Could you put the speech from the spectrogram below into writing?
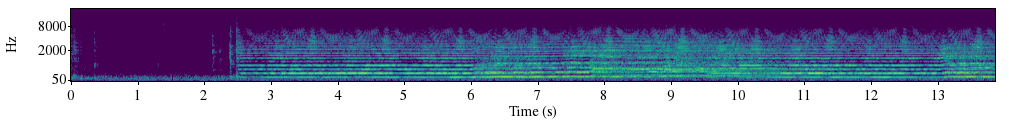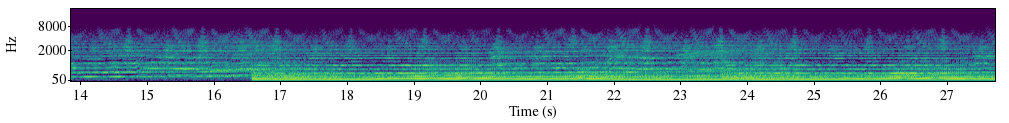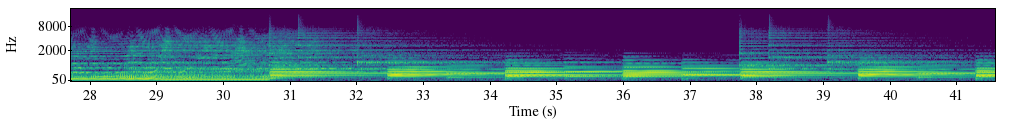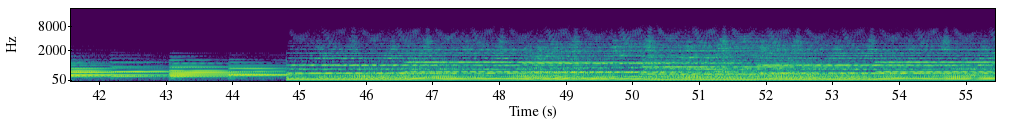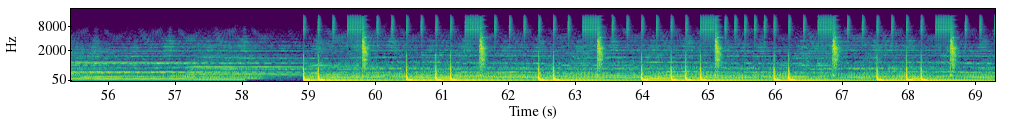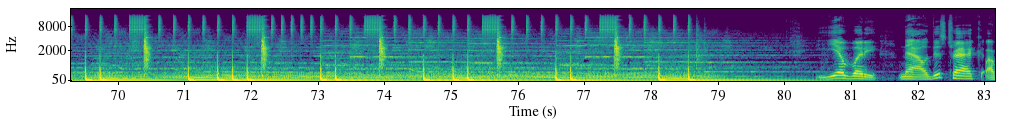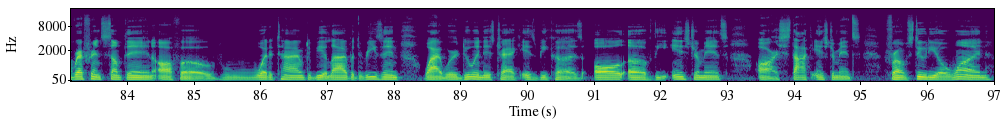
Yeah, buddy. Now, this track, I referenced something off of What a Time to Be Alive, but the reason why we're doing this track is because all of the instruments are stock instruments from Studio One.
